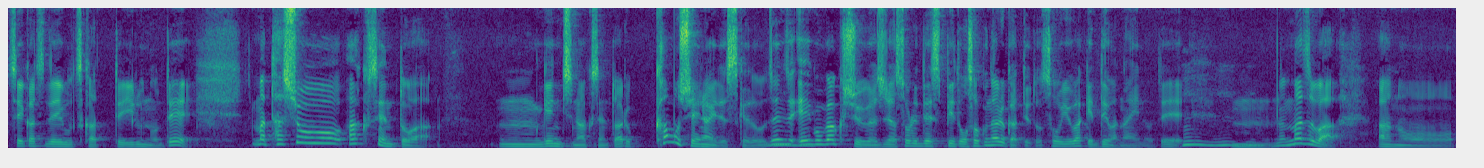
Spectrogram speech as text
生活で英語を使っているので、まあ、多少アクセントは、うん、現地のアクセントあるかもしれないですけど全然英語学習がじゃあそれでスピード遅くなるかっていうとそういうわけではないので、うんうんうん。まずはあの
